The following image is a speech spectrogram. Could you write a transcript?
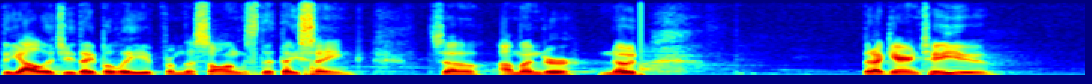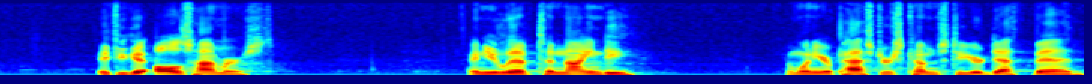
theology they believe from the songs that they sing. So I'm under no. But I guarantee you, if you get Alzheimer's and you live to 90, and one of your pastors comes to your deathbed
